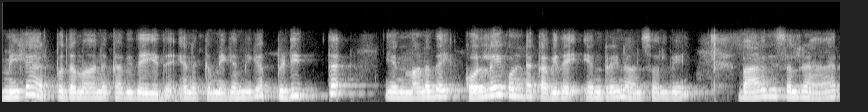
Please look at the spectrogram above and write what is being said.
மிக அற்புதமான கவிதை இது. எனக்கு மிக மிக பிடித்த என் மனதை கொள்ளை கொண்ட கவிதை என்றே நான் சொல்வேன். பாரதி சொல்றார்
